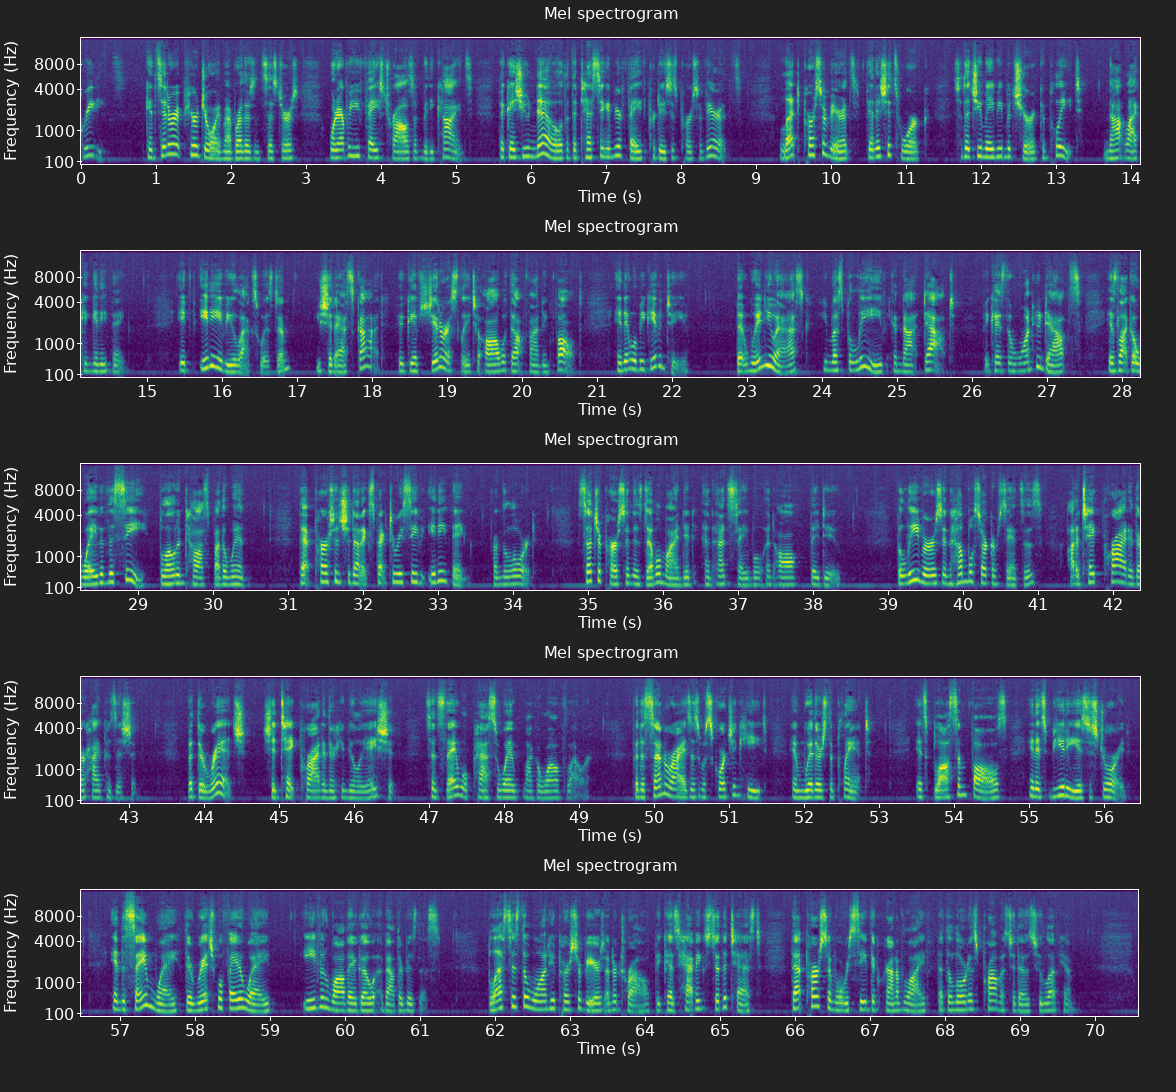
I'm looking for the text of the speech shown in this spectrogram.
Greetings. Consider it pure joy, my brothers and sisters, whenever you face trials of many kinds, because you know that the testing of your faith produces perseverance. Let perseverance finish its work so that you may be mature and complete, not lacking anything. If any of you lacks wisdom, you should ask God, who gives generously to all without finding fault, and it will be given to you. But when you ask, you must believe and not doubt, because the one who doubts is like a wave of the sea, blown and tossed by the wind. That person should not expect to receive anything from the Lord. Such a person is double minded and unstable in all they do. Believers in humble circumstances ought to take pride in their high position, but the rich should take pride in their humiliation, since they will pass away like a wildflower. For the sun rises with scorching heat and withers the plant. Its blossom falls, and its beauty is destroyed. In the same way, the rich will fade away, even while they go about their business. Blessed is the one who perseveres under trial, because having stood the test, that person will receive the crown of life that the Lord has promised to those who love him.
